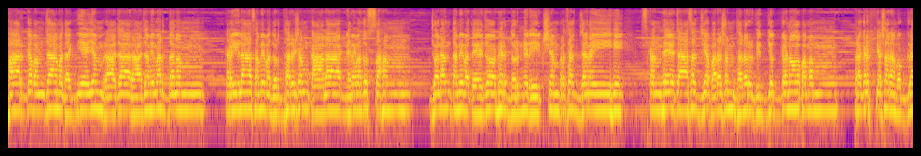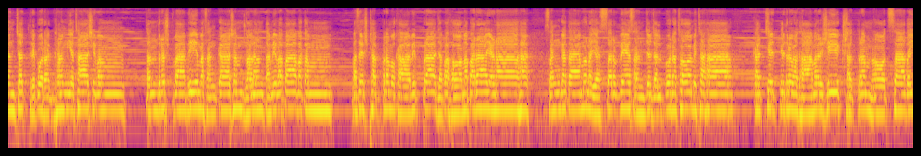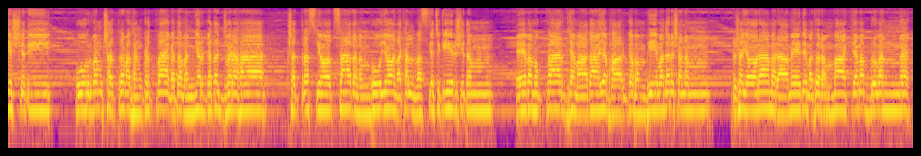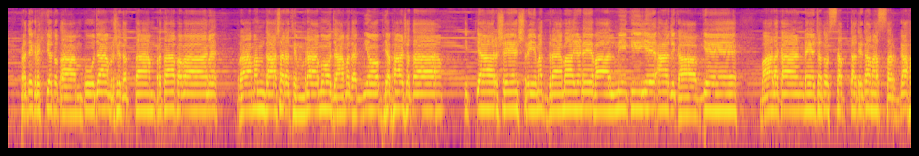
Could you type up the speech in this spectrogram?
भार्गवम् जामदज्ञेयम् राजा राजविमर्दनम्। कैलासमिव दुर्धर्षम् कालाग्निमिव दुःसहम्। ज्वलन्तमिव तेजोभिर्दुर्निरीक्ष्यम् पृथग्जनैः स्कन्धे चासज्य परशुम् धनुर्विद्युद्गणोपमम् प्रगृह्य शरमुग्रम् च त्रिपुरघ्नम् यथा शिवम्। तम् दृष्ट्वा भीमसङ्काशम् ज्वलन्तमिव पावकम्। वसिष्ठप्रमुखा विप्रा जपहोमपरायणाः सङ्गता मुनयः सर्वे सञ्जल्पुरथोमिथः कच्चित् पितृवधामर्षी क्षत्रम् नोत्सादयिष्यति। पूर्वम् क्षत्रवधम् कृत्वा गतमन्यर्गतज्वरः क्षत्रस्योत्सादनम् भूयो न खल्वस्य चिकीर्षितम्। एवमुक्त्वार्घ्यमादाय भार्गवम् भीमदर्शनम्। ऋषयो राम रामेति मधुरम् वाक्यमब्रुवन्। प्रतिगृह्यतु ताम् पूजाम् ऋषिदत्ताम् प्रतापवान्। रामम् दाशरथिम् रामो जामदग्न्योऽभ्यभाषत। इत्यार्षे श्रीमद् रामायणे वाल्मीकीये आदिकाव्ये बालकाण्डे चतुःसप्ततितमः सर्गः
